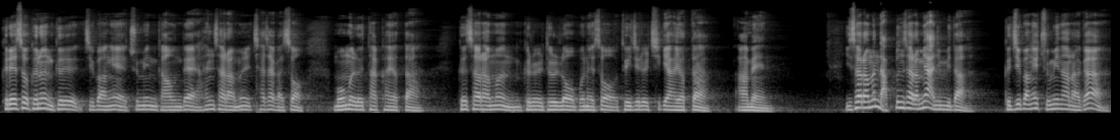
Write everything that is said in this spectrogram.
그래서 그는 그 지방의 주민 가운데 한 사람을 찾아가서 몸을 의탁하였다. 그 사람은 그를 들러 보내서 돼지를 치게 하였다. 아멘. 이 사람은 나쁜 사람이 아닙니다. 그 지방의 주민 하나가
